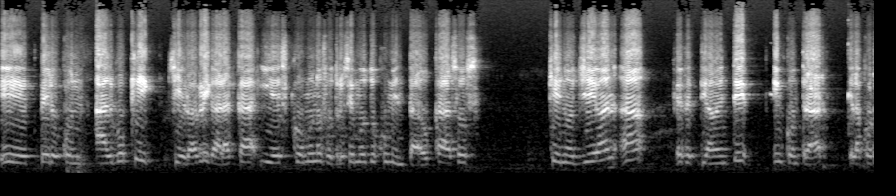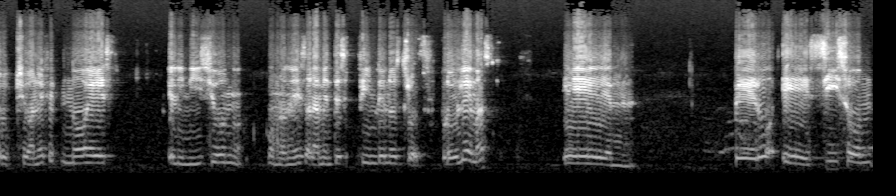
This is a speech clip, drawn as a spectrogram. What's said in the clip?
eh, pero con algo que quiero agregar acá y es cómo nosotros hemos documentado casos que nos llevan a efectivamente encontrar que la corrupción no es el inicio o no necesariamente es el fin de nuestros problemas. Eh, pero eh, sí son,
